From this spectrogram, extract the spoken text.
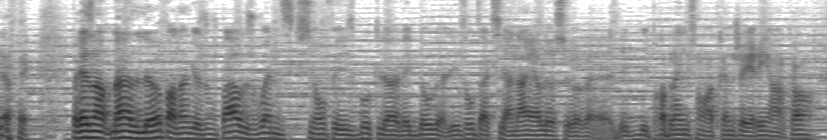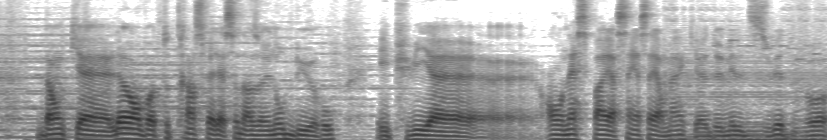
Présentement, là, pendant que je vous parle, je vois une discussion Facebook là, avec les autres actionnaires sur euh, des, problèmes qu'ils sont en train de gérer encore. Donc euh, là, on va tout transférer ça dans un autre bureau. Et puis, euh, on espère sincèrement que 2018 va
